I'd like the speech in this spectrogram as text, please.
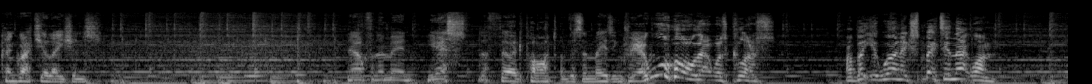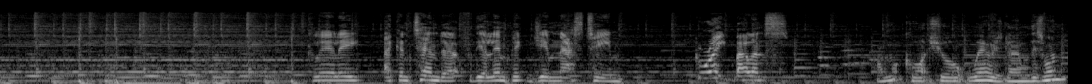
Congratulations. Now for the men. Yes, the third part of this amazing trio. Whoa, that was close. I bet you weren't expecting that one. Clearly a contender for the Olympic gymnast team. Great balance. I'm not quite sure where he's going with this one.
